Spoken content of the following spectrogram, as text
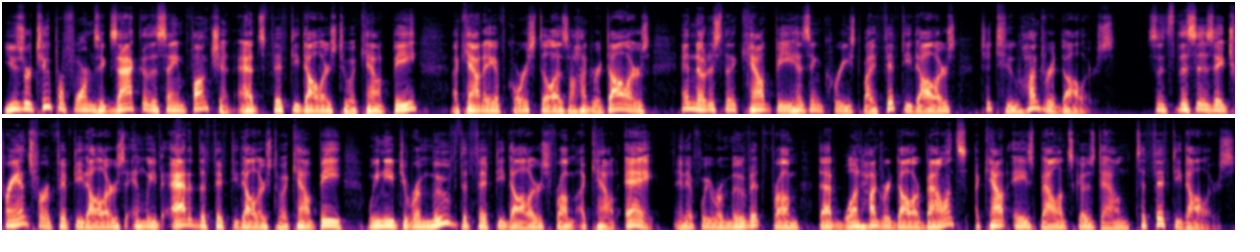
User 2 performs exactly the same function, adds $50 to account B. Account A, of course, still has $100, and notice that account B has increased by $50 to $200. Since this is a transfer of $50 and we've added the $50 to account B, we need to remove the $50 from account A. And if we remove it from that $100 balance, account A's balance goes down to $50.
